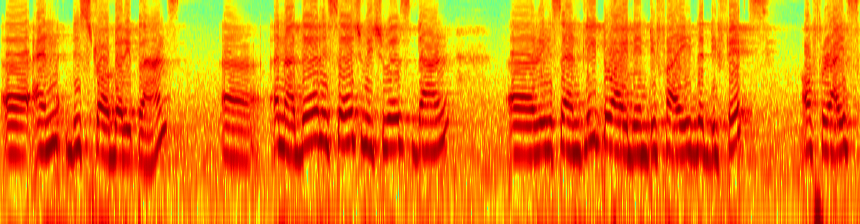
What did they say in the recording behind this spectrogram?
uh, and the strawberry plants. Uh, another research which was done uh, recently to identify the defects of rice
